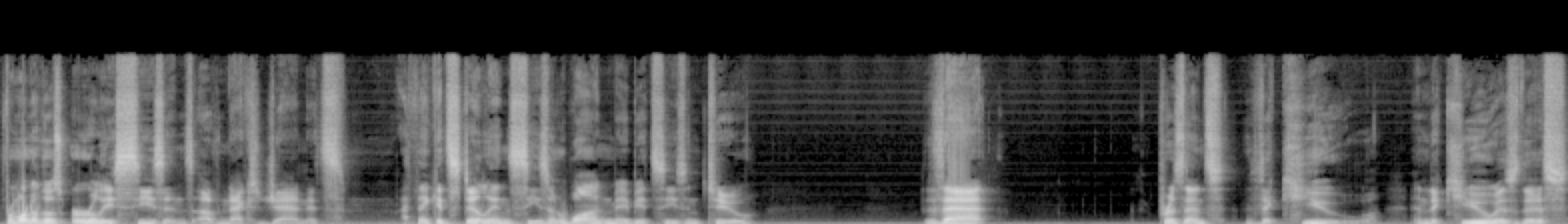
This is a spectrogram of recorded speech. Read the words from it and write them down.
from one of those early seasons of Next Gen. It's I think it's still in season 1, maybe it's season 2 that presents the Q and the Q is this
